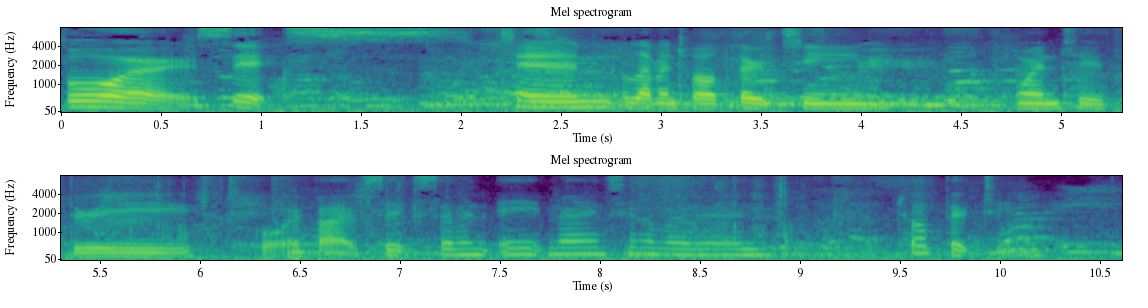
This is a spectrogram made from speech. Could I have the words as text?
Four, six, 10, 11, 12, 13, 1, 2, 3, 4, 5, 6, 7, 8, 9, 10, 11, 12, 13.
